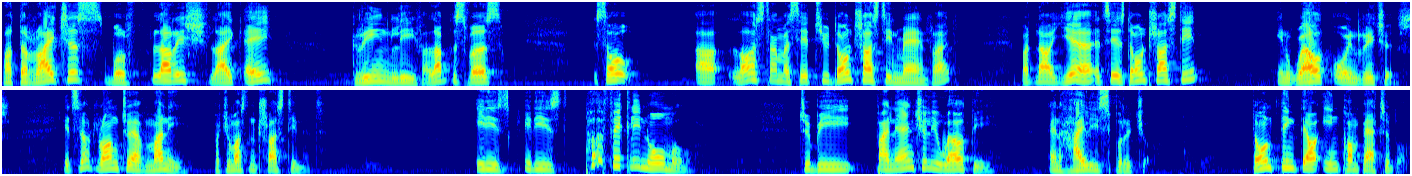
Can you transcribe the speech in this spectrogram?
but the righteous will flourish like a green leaf. I love this verse. So, uh, last time I said to you, don't trust in man, right? But now here it says, don't trust in in wealth or in riches. It's not wrong to have money, but you mustn't trust in it. It is, it is perfectly normal to be financially wealthy and highly spiritual. Don't think they are incompatible.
